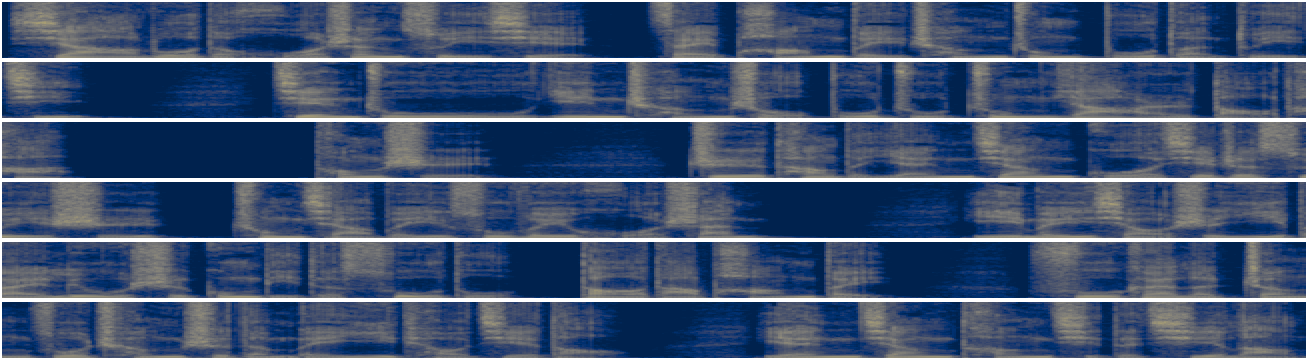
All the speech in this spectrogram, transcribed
下落的火山碎屑在庞贝城中不断堆积，建筑物因承受不住重压而倒塌，同时。炙烫的岩浆裹挟着碎石冲下维苏威火山，以每小时一百六十公里的速度到达庞贝，覆盖了整座城市的每一条街道，岩浆腾起的气浪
